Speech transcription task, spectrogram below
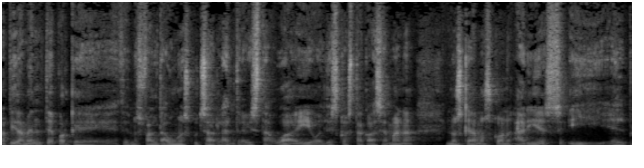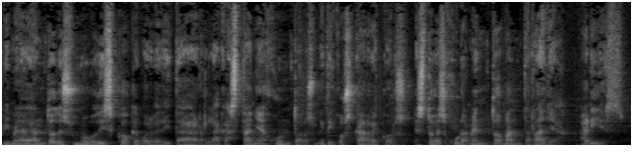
Rápidamente, porque nos falta aún escuchar la entrevista guay o el disco hasta cada semana, nos quedamos con Aries y el primer adelanto de su nuevo disco que vuelve a editar La Castaña junto a los míticos K Records. Esto es Juramento Mantarraya, Aries.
